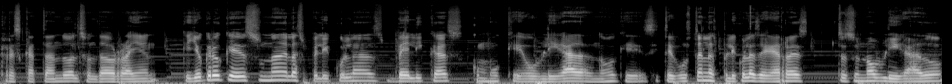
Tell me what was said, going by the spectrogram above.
Rescatando al Soldado Ryan, que yo creo que es una de las películas bélicas como que obligadas, ¿no? Que si te gustan las películas de guerra, esto es un obligado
